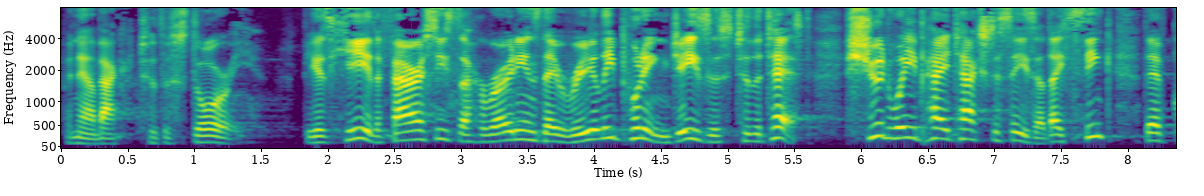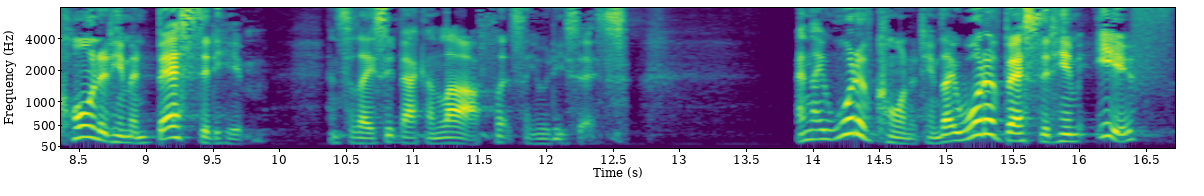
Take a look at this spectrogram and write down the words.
But now back to the story. Because here, the Pharisees, the Herodians, they're really putting Jesus to the test. Should we pay tax to Caesar? They think they've cornered him and bested him. And so they sit back and laugh. Let's see what he says. And they would have cornered him. They would have bested him if,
